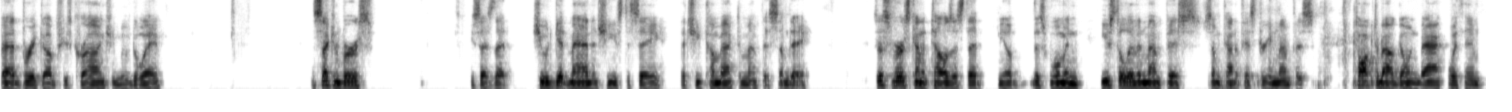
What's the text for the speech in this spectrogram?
bad breakup. She's crying. She moved away. The second verse, he says that she would get mad and she used to say that she'd come back to Memphis someday. So this verse kind of tells us that you know, this woman used to live in Memphis, some kind of history in Memphis, talked about going back with him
